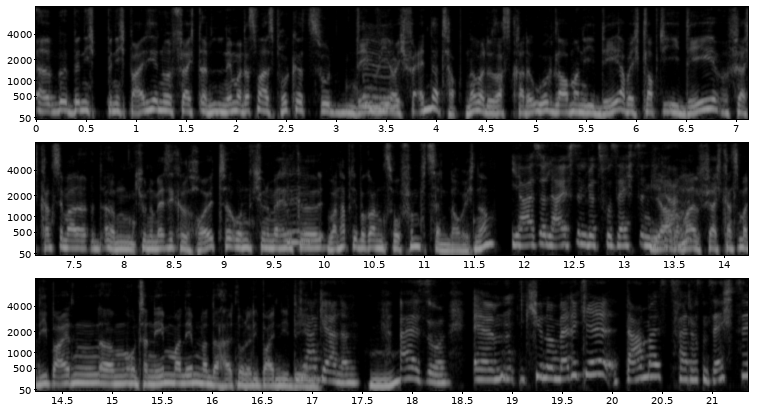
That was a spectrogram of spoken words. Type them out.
äh, bin ich bin ich bei dir. Nur vielleicht äh, nehmen wir das mal als Brücke zu dem, mhm. wie ihr euch verändert habt, ne? Weil du sagst gerade Urglauben an die Idee, aber ich glaube die Idee. Vielleicht kannst du mal ähm, Cunomatical heute und Cunomatical. Mhm. Wann habt ihr begonnen? 2015, glaube ich, ne? Ja, also live sind wir 2016 gegangen. Ja, aber mal, vielleicht kannst du mal die beiden ähm, Unternehmen mal nebeneinander halten oder die beiden Ideen. Ja, gerne. Mhm. Also ähm, Cunomedical damals 2016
